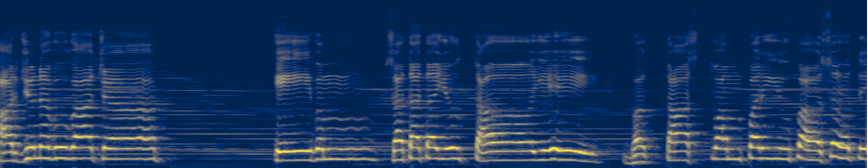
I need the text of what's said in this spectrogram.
अर्जुन उवाच। एवं सततयुक्ता ये भक्तास्त्वं पर्युपासते।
